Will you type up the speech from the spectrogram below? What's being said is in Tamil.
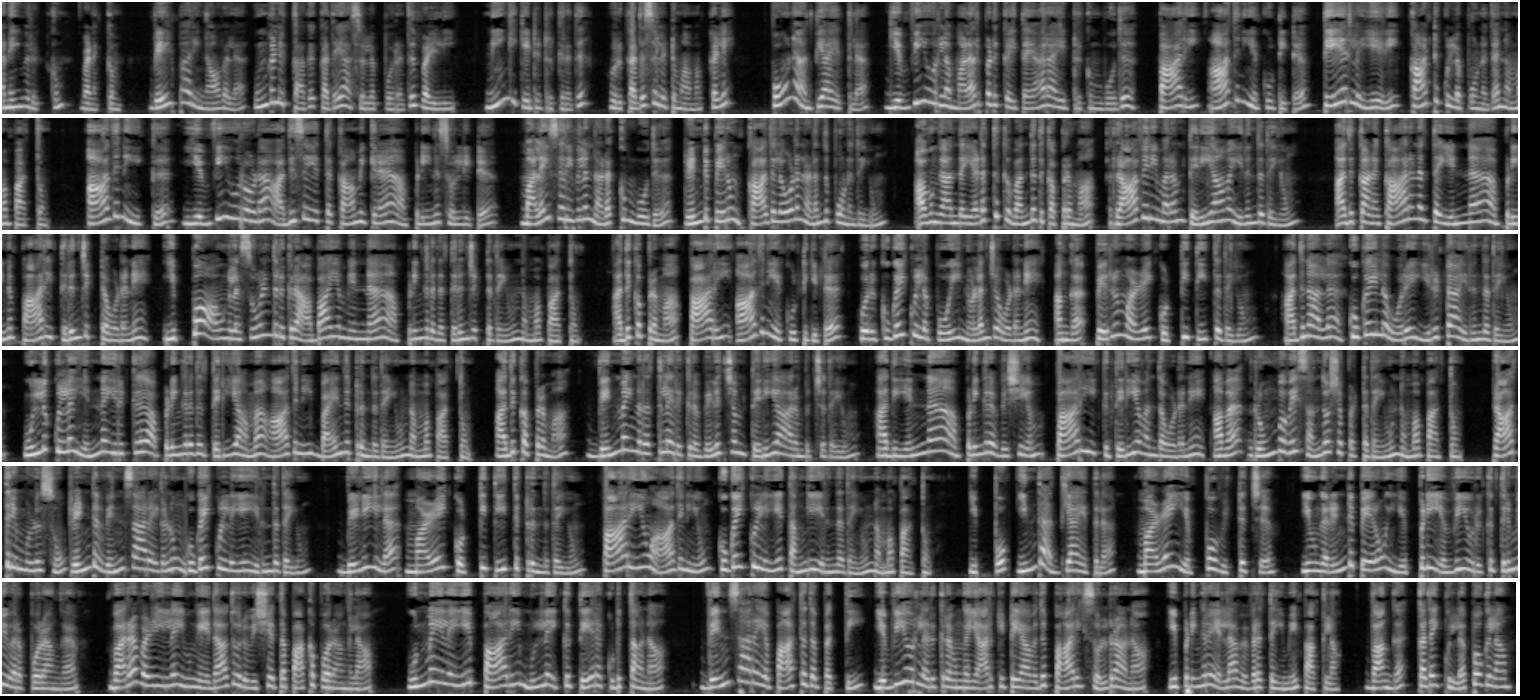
அனைவருக்கும் வணக்கம். வேள்பாரி நாவல உங்களுக்காக கதையா சொல்ல போறது வள்ளி. நீங்க கேட்டுட்டு இருக்கிறது ஒரு கதை சொல்லட்டுமா மக்களே? போன அத்தியாயத்துல எவ்வியூர்ல மலர்படுக்கை தயாராயிட்டு இருக்கும் போது பாரி ஆதினிய கூட்டிட்டு தேர்ல ஏறி காட்டுக்குள்ள போனத நம்ம பார்த்தோம் ஆதினிக்கு எவ்வியூரோட அதிசயத்தை காமிக்கிறேன் அப்படின்னு சொல்லிட்டு மலை சரிவுல நடக்கும்போது ரெண்டு பேரும் காதலோட நடந்து போனதையும் அவங்க அந்த இடத்துக்கு வந்ததுக்கு அப்புறமா ராவிரி மரம் தெரியாம இருந்ததையும் அதுக்கான காரணத்தை என்ன அப்படின்னு பாரி தெரிஞ்சுக்கிட்ட உடனே இப்போ அவங்கள சூழ்ந்திருக்கிற அபாயம் என்ன அப்படிங்கறத தெரிஞ்சுக்கிட்டதையும் நம்ம பார்த்தோம். அதுக்கப்புறமா பாரி ஆதினிய கூட்டிக்கிட்டு ஒரு குகைக்குள்ள போய் நுழைஞ்ச உடனே அங்க பெருமழை கொட்டி தீத்ததையும் அதனால குகையில ஒரே இருட்டா இருந்ததையும் உள்ளுக்குள்ள என்ன இருக்கு அப்படிங்கறது தெரியாம ஆதினி பயந்துட்டு இருந்ததையும் நம்ம பார்த்தோம். அதுக்கப்புறமா வெண்மை நிறத்துல இருக்கிற வெளிச்சம் தெரிய ஆரம்பிச்சதையும் அது என்ன அப்படிங்கிற விஷயம் பாரிக்கு தெரிய வந்த உடனே அவன் ரொம்பவே சந்தோஷப்பட்டதையும் நம்ம பார்த்தோம். ராத்திரி முழுசும் ரெண்டு வெண்சாரைகளும் குகைக்குள்ளேயே இருந்ததையும் வெளியில மழை கொட்டி தீத்துட்டு இருந்ததையும் பாரியும் ஆதினியும் குகைக்குள்ளேயே தங்கி இருந்ததையும் நம்ம பார்த்தோம். இப்போ இந்த அத்தியாயத்துல மழை எப்போ விட்டுச்சு? இவங்க ரெண்டு பேரும் எப்படி எவ்வியூருக்கு திரும்பி வர போறாங்க? வர வழியில இவங்க ஏதாவது ஒரு விஷயத்த பார்க்க போறாங்களா? உண்மையிலேயே பாரி முல்லைக்கு தேர குடுத்தானா? வெண்சாரைய பார்த்தத பத்தி எவ்வியூர்ல இருக்கிறவங்க யார்கிட்டயாவது பாரி சொல்றானா? இப்படிங்கிற எல்லா விவரத்தையுமே பார்க்கலாம். வாங்க கதைக்குள்ள போகலாம்.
